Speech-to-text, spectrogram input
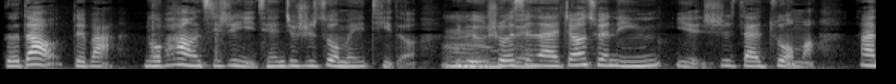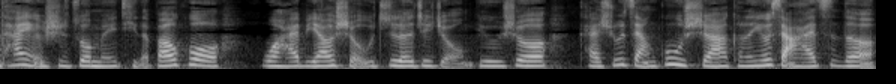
得到，对吧？罗胖其实以前就是做媒体的，你比如说现在张泉灵也是在做嘛，那他也是做媒体的，包括我还比较熟知的这种，比如说凯叔讲故事啊，可能有小孩子的。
